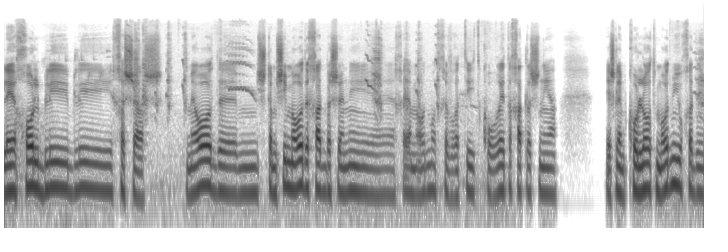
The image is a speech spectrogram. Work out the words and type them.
לאכול בלי, בלי חשש. מאוד, אה, משתמשים מאוד אחד בשני, אה, חיה מאוד מאוד חברתית, קוראת אחת לשנייה. יש להם קולות מאוד מיוחדים.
